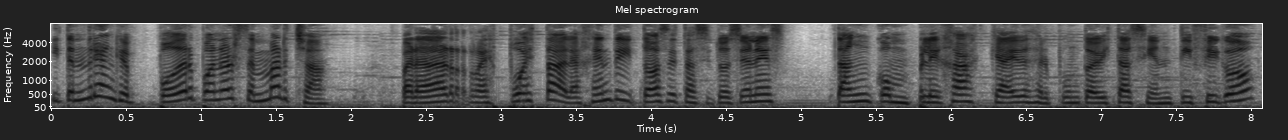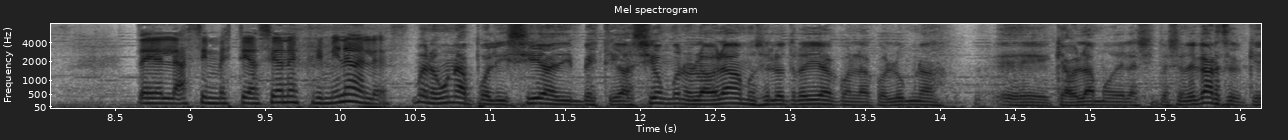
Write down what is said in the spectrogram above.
y tendrían que poder ponerse en marcha para dar respuesta a la gente y todas estas situaciones tan complejas que hay desde el punto de vista científico de las investigaciones criminales. Bueno, una policía de investigación, bueno, lo hablábamos el otro día con la columna eh, que hablamos de la situación de cárcel, que,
